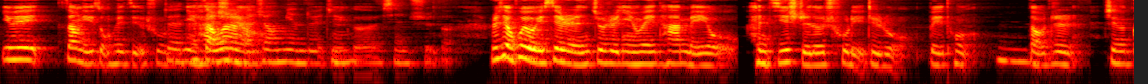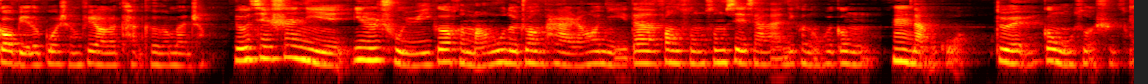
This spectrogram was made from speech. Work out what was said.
因为葬礼总会结束，对你早晚还是要面对这个现实的。而且会有一些人，就是因为他没有很及时的处理这种悲痛，嗯，导致这个告别的过程非常的坎坷和漫长。尤其是你一直处于一个很忙碌的状态，然后你一旦放松松懈下来，你可能会更难过，对，更无所适从。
